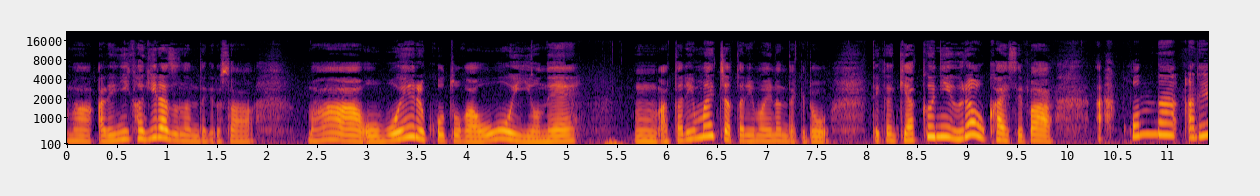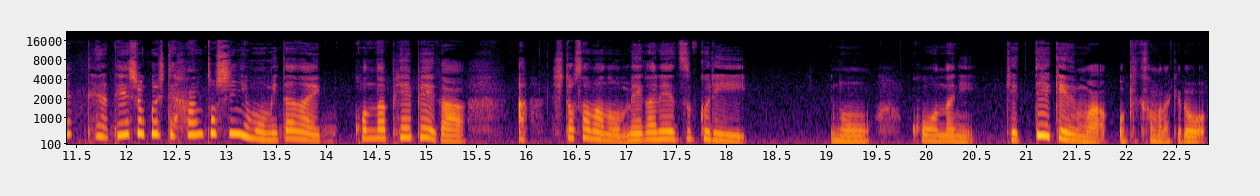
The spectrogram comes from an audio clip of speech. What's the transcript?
まあ、あれに限らずなんだけどさ、まあ、覚えることが多いよね。うん、当たり前っちゃ当たり前なんだけど、てか逆に裏を返せば、あ、こんな、あれ？転職して半年にも満たない、こんなペーペーが、あ、人様のメガネ作りの、こう何、決定権はお客様だけど、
